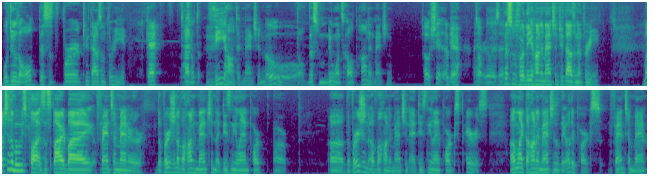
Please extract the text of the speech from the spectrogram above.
We'll do the old. This is for 2003. Okay. titled The Haunted Mansion. Oh. This new one's called Haunted Mansion. Oh shit. Okay. Yeah. I So, didn't realize that. This was for The Haunted Mansion 2003. Much of the movie's plot is inspired by Phantom Manor, the version of the Haunted Mansion that Disneyland Park or uh, the version of the Haunted Mansion at Disneyland Parks Paris. Unlike the Haunted Mansions of the other parks, Phantom Man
